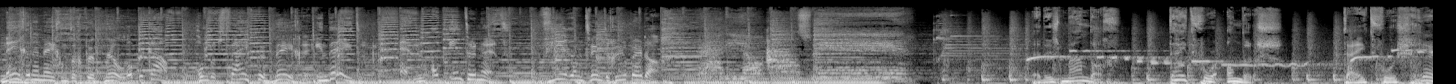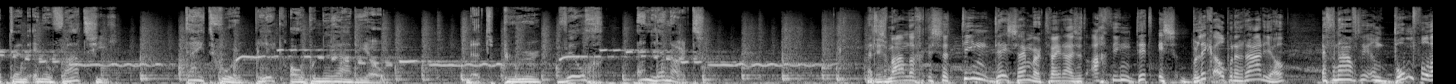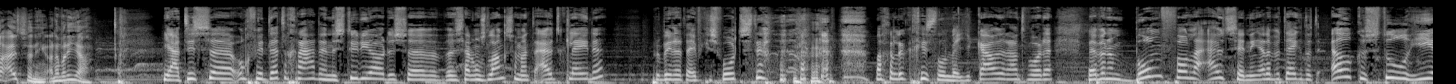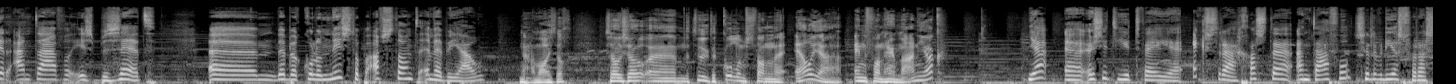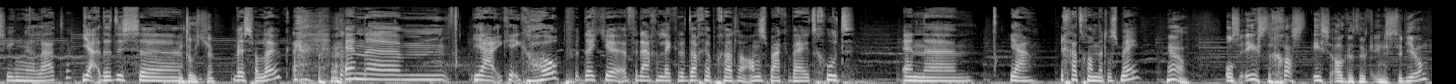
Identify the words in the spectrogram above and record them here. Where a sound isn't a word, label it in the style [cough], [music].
99.0 op de kabel, 105.9 in de ether en op internet. 24 uur per dag. Radio Aalsmeer. Het is maandag. Tijd voor anders. Tijd voor scherpte en innovatie. Tijd voor blikopende radio. Met Puur, Wilg en Lennart. Het is maandag, het is eh, 10 december 2018. Dit is Blikopen Radio. En vanavond weer een bomvolle uitzending. Annemaria. Ja, het is uh, ongeveer 30 graden in de studio. Dus uh, we zijn ons langzaam aan het uitkleden. Probeer dat eventjes voor te stellen. [laughs] maar gelukkig is het al een beetje kouder aan het worden. We hebben een bomvolle uitzending. En dat betekent dat elke stoel hier aan tafel is bezet. Uh, we hebben columnist op afstand en we hebben jou. Nou, mooi toch? Sowieso natuurlijk de columns van Elja en van Hermaniak. Ja, uh, er zitten hier twee uh, extra gasten aan tafel. Zullen we die als verrassing uh, laten? Ja, dat is een toetje. best wel leuk. [laughs] en um, ja, ik, ik, hoop dat je vandaag een lekkere dag hebt gehad. Anders maken wij het goed. En ehm, ja, je gaat gewoon met ons mee. Ja, onze eerste gast is ook natuurlijk in de studio.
